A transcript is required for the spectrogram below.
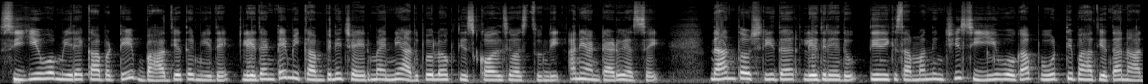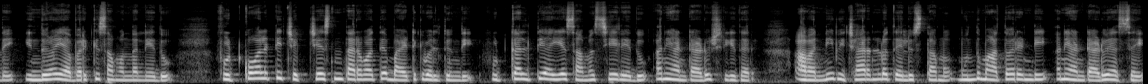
సీఈఓ మీరే కాబట్టి బాధ్యత మీదే. లేదంటే మీ కంపెనీ చైర్మన్ని అదుపులోకి తీసుకోవాల్సి వస్తుంది అని అంటాడు ఎస్ఐ. దాంతో శ్రీధర్ లేదు లేదు దీనికి సంబంధించి సీఈఓగా పూర్తి బాధ్యత నాదే. ఇందులో ఎవరికి సంబంధం లేదు. ఫుడ్ క్వాలిటీ చెక్ చేసిన తర్వాతే బయటకు వెళ్తుంది. ఫుడ్ కల్తీ అయ్యే సమస్యే లేదు అని అంటాడు శ్రీధర్. అవన్నీ విచారణలో తెలుస్తాము. ముందు మాతో రండి అని అంటాడు ఎస్ఐ.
